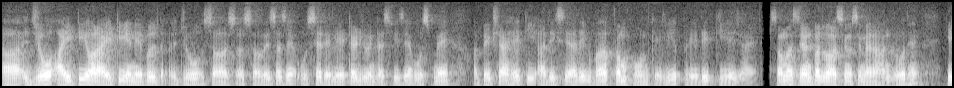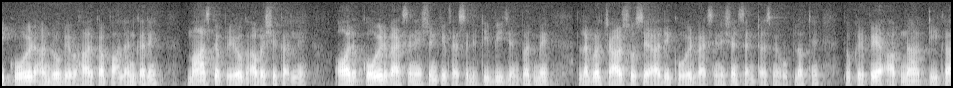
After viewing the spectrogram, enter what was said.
जो आईटी और आईटी एनेबल्ड जो सर्विसेज़ है, उससे रिलेटेड जो इंडस्ट्रीज़ है, उसमें अपेक्षा है कि अधिक से अधिक वर्क फ्रॉम होम के लिए प्रेरित किए जाएँ। समस्त जनपद वासियों से मेरा अनुरोध है कि कोविड अनुरूप व्यवहार का पालन करें मास्क का प्रयोग अवश्य कर लें और कोविड वैक्सीनेशन की फैसिलिटी भी जनपद में लगभग 400 से अधिक कोविड वैक्सीनेशन सेंटर्स में उपलब्ध हैं तो कृपया अपना टीका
